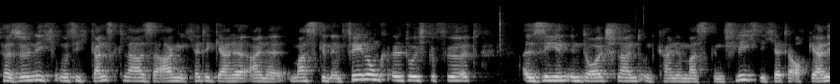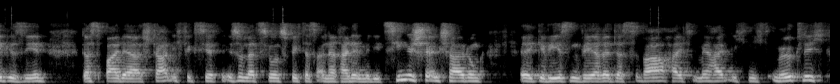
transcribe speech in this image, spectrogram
persönlich muss ich ganz klar sagen, ich hätte gerne eine Maskenempfehlung durchgeführt sehen in Deutschland und keine Maskenpflicht. Ich hätte auch gerne gesehen, dass bei der staatlich fixierten Isolationspflicht das eine reine medizinische Entscheidung äh, gewesen wäre. Das war halt mehrheitlich nicht möglich.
